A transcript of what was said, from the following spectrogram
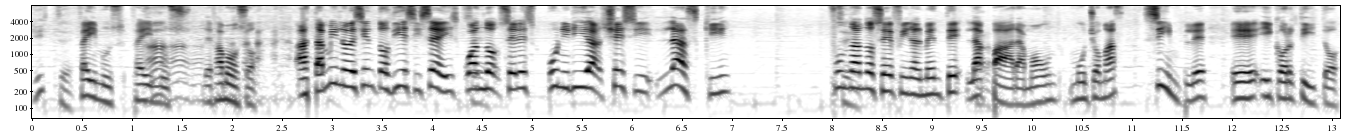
dijiste? Famous, famous, Ah, ah, ah. de famoso. Hasta 1916, cuando se les uniría Jesse Lasky, fundándose finalmente la Paramount, mucho más simple eh, y cortito.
